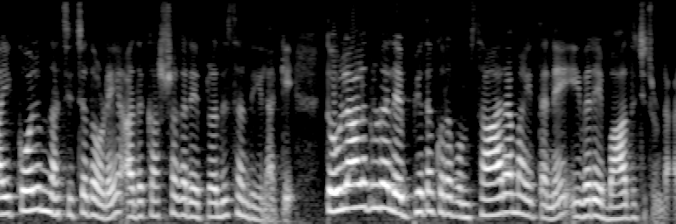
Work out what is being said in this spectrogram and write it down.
വൈക്കോലും നശിച്ചതോടെ അത് കർഷകരെ പ്രതിസന്ധിയിലാക്കി. തൊഴിലാളികളുടെ ലഭ്യതക്കുറവും സാരമായി തന്നെ ഇവരെ ബാധിച്ചിട്ടുണ്ട്.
